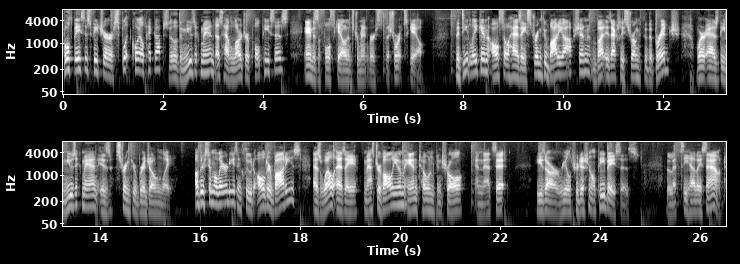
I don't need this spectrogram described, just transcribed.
Both basses feature split coil pickups, though the Music Man does have larger pole pieces and is a full scale instrument versus the short scale. The D Lakin also has a string through body option, but is actually strung through the bridge, whereas the Music Man is string through bridge only. Other similarities include alder bodies, as well as a master volume and tone control, and that's it. These are real traditional P basses. Let's see how they sound.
